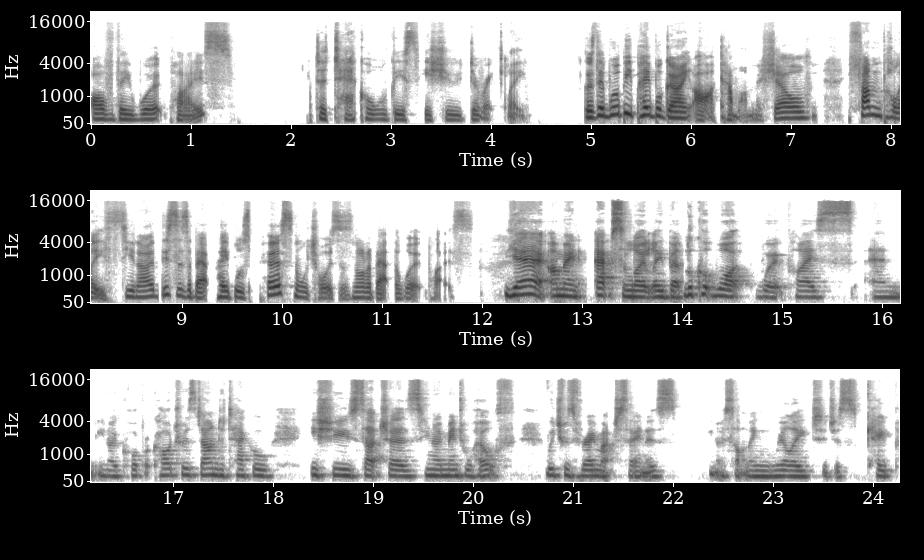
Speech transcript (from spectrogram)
of the workplace to tackle this issue directly? Because there will be people going, oh, come on, Michelle, fun police. You know, this is about people's personal choices, not about the workplace. Yeah, I mean, absolutely. But look at what workplace and, you know, corporate culture has done to tackle issues such as, you know, mental health, which was very much seen as, you know, something really to just keep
